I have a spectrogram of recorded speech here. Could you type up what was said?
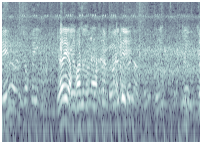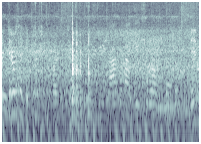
geliyor mu sopayı? Yok yok baskına yapalım. Öyle değil. Tıktırır mısın? Tıktırır mısın? Değil mi?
